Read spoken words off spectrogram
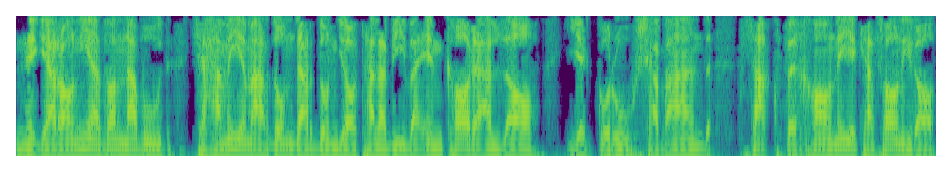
نگرانی از آن نبود که همه مردم در دنیا طلبی و انکار الله یک گروه شوند سقف خانه کسانی را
